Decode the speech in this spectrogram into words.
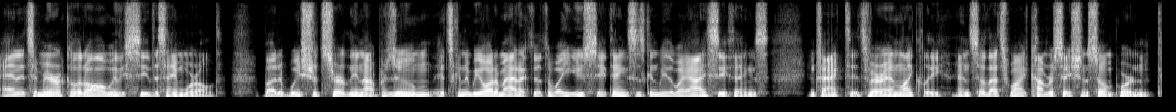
And it's a miracle at all we see the same world. But we should certainly not presume it's going to be automatic that the way you see things is going to be the way I see things. In fact, it's very unlikely. And so that's why conversation is so important.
